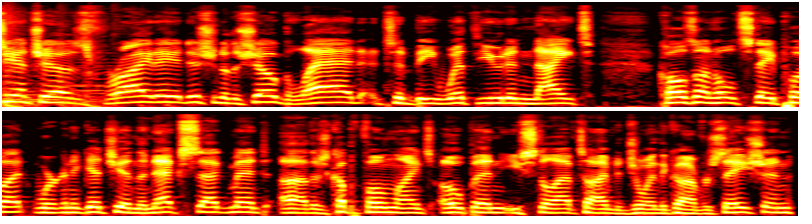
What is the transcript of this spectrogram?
Sanchez, Friday edition of the show. Glad to be with you tonight. Calls on hold, stay put. We're going to get you in the next segment. Uh, there's a couple phone lines open. You still have time to join the conversation.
